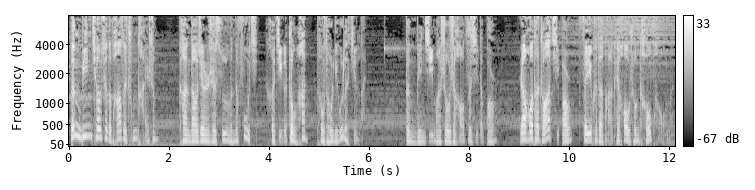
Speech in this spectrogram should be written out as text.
邓斌悄悄的趴在窗台上，看到竟然是孙文的父亲和几个壮汉偷偷溜了进来。邓斌急忙收拾好自己的包，然后他抓起包，飞快的打开后窗逃跑了。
